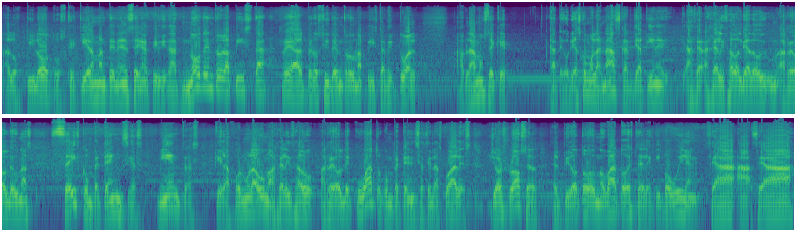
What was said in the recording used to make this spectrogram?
a los pilotos que quieran mantenerse en actividad, no dentro de la pista real, pero sí dentro de una pista virtual. Hablamos de que categorías como la NASCAR ya tiene, ha realizado al día de hoy alrededor de unas seis competencias, mientras que la Fórmula 1 ha realizado alrededor de cuatro competencias en las cuales George Russell, el piloto novato este del equipo Williams, se ha, se ha,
